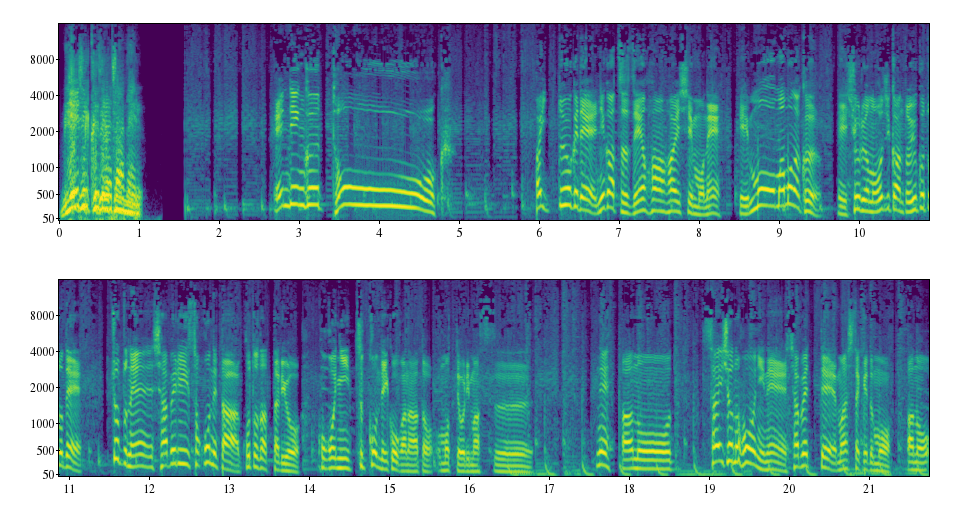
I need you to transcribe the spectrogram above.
ミュージックゼロチャンネル。エンディングトークはい。というわけで、2月前半配信もね、えーもう間もなく、えー終了のお時間ということで、ちょっとね、喋り損ねたことだったりを、ここに突っ込んでいこうかなと思っております。ね、あのー最初の方にね、喋ってましたけども、あの、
